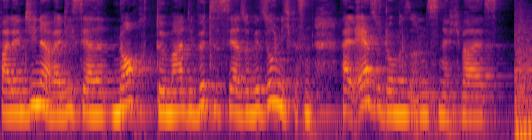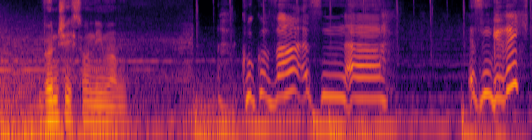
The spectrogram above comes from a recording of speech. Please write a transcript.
Valentina, weil die ist ja noch dümmer, die wird es ja sowieso nicht wissen, weil er so dumm ist und es nicht weiß. Wünsche ich so niemandem. Coquevin ist ein, äh, ist ein Gericht.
